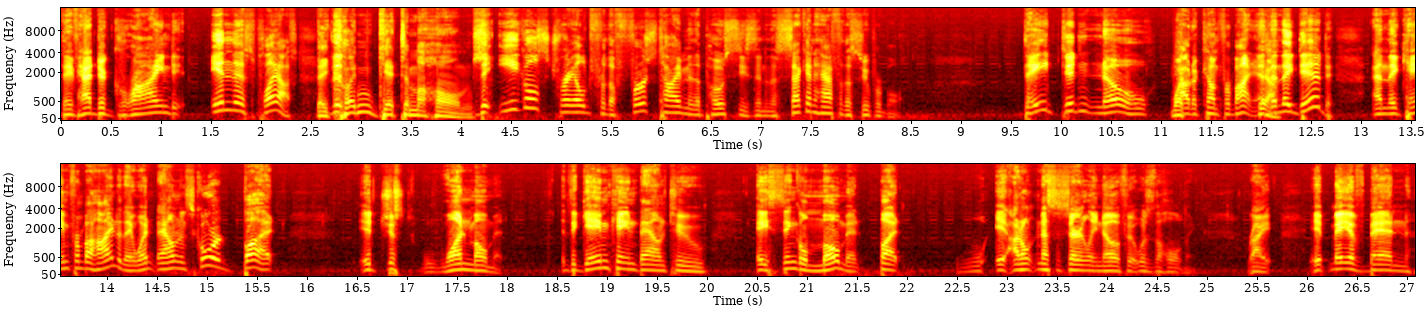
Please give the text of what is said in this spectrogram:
They've had to grind in this playoffs. They the, couldn't get to Mahomes. The Eagles trailed for the first time in the postseason in the second half of the Super Bowl. They didn't know What- how to come from behind, and Yeah. then they did, and they came from behind and they went down and scored. But it just one moment. The game came down to a single moment, but it, I don't necessarily know if it was the holding. Right? It may have been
